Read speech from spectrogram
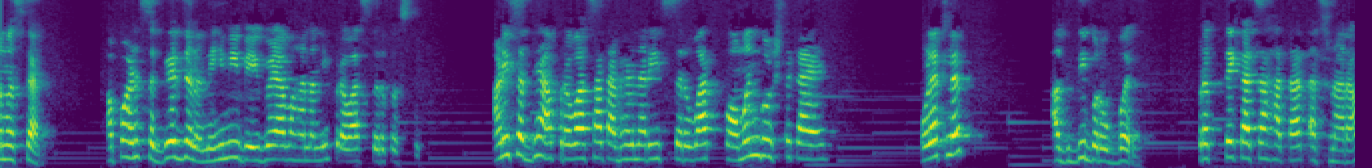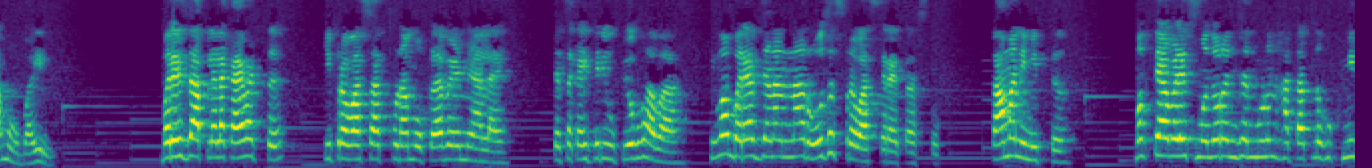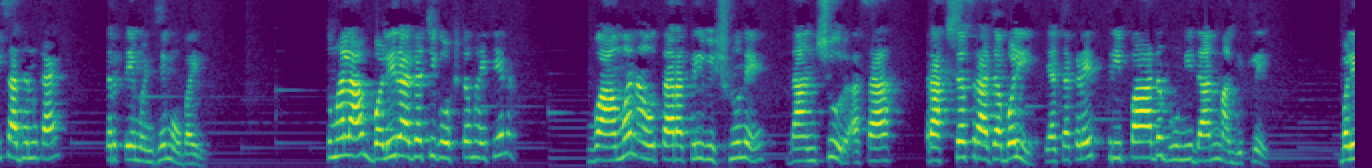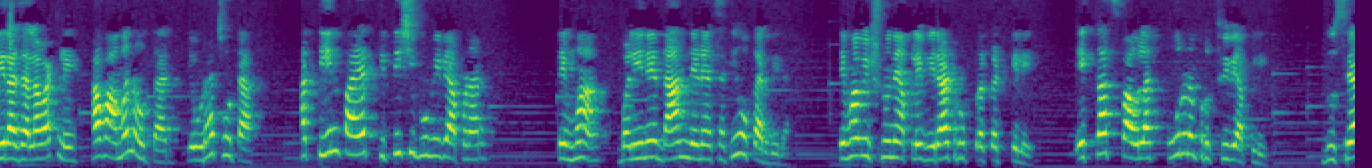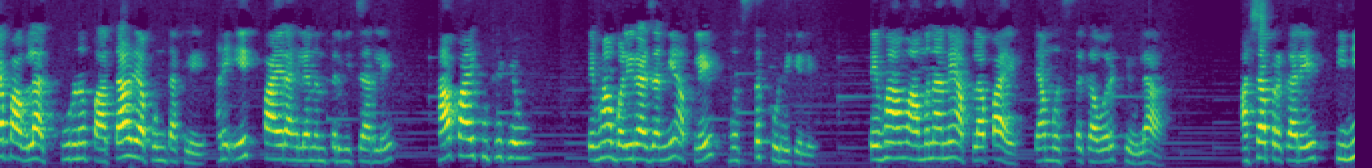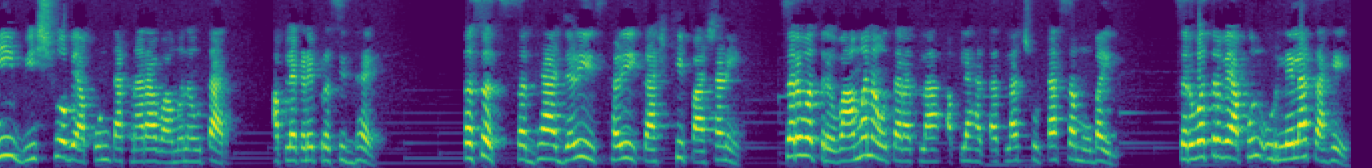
नमस्कार. आपण सगळेच जण नेहमी वेगवेगळ्या वाहनांनी प्रवास करत असतो. आणि सध्या प्रवासात आढळणारी सर्वात कॉमन गोष्ट काय? ओळखलं अगदी बरोबर. प्रत्येकाच्या हातात असणारा मोबाईल बरेचदा आपल्याला काय वाटतं? की प्रवासात थोडा मोकळा वेळ मिळालाय. त्याचा काहीतरी उपयोग व्हावा. किंवा बऱ्याच जणांना रोजच प्रवास करायचा असतो. कामानिमित्त. मग त्यावेळेस मनोरंजन म्हणून हातातलं हुकमी साधन काय? तर ते म्हणजे मोबाईल तुम्हाला बळीराजाची गोष्ट माहितीये ना? वामन अवतारातील विष्णूने दानशूर असा राक्षस राजा बळी याच्याकडे त्रिपाद भूमिदान मागितले. बळीराजाला वाटले हा वामन अवतार एवढा छोटा हा तीन पायात कितीशी भूमी व्यापणार? तेव्हा बळीने दान देण्यासाठी होकार दिला. तेव्हा विष्णूने आपले विराट रूप प्रकट केले. एकाच पावलात पूर्ण पृथ्वी व्यापली. दुसऱ्या पावलात पूर्ण पाताळ व्यापून टाकले आणि एक पाय राहिल्यानंतर विचारले हा पाय कुठे ठेवू? तेव्हा बळीराजांनी आपले मस्तक पुढे केले. तेव्हा वामनाने आपला पाय त्या मस्तकावर ठेवला. अशा प्रकारे तिन्ही विश्व व्यापून टाकणारा वामन अवतार आपल्याकडे प्रसिद्ध आहे. तसंच सध्या जळी स्थळी काष्ठी पाषाणी सर्वत्र वामन अवतारातला आपल्या हातातला छोटासा मोबाईल सर्वत्र व्यापून उरलेलाच आहे.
